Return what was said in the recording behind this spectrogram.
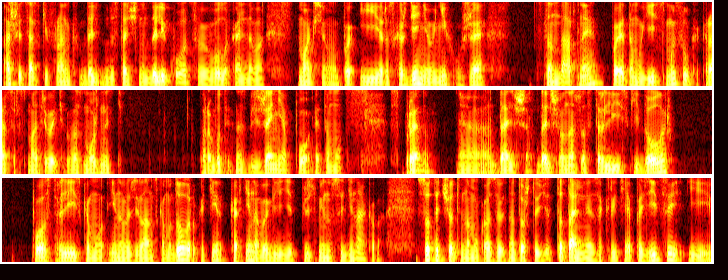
а швейцарский франк достаточно далеко от своего локального максимума. И расхождения у них уже стандартные, поэтому есть смысл как раз рассматривать возможность поработать на сближение по этому спреду. А, дальше. Дальше у нас австралийский доллар. По австралийскому и новозеландскому доллару картина выглядит плюс-минус одинаково. Сот-отчеты нам указывают на то, что идет тотальное закрытие позиций, и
